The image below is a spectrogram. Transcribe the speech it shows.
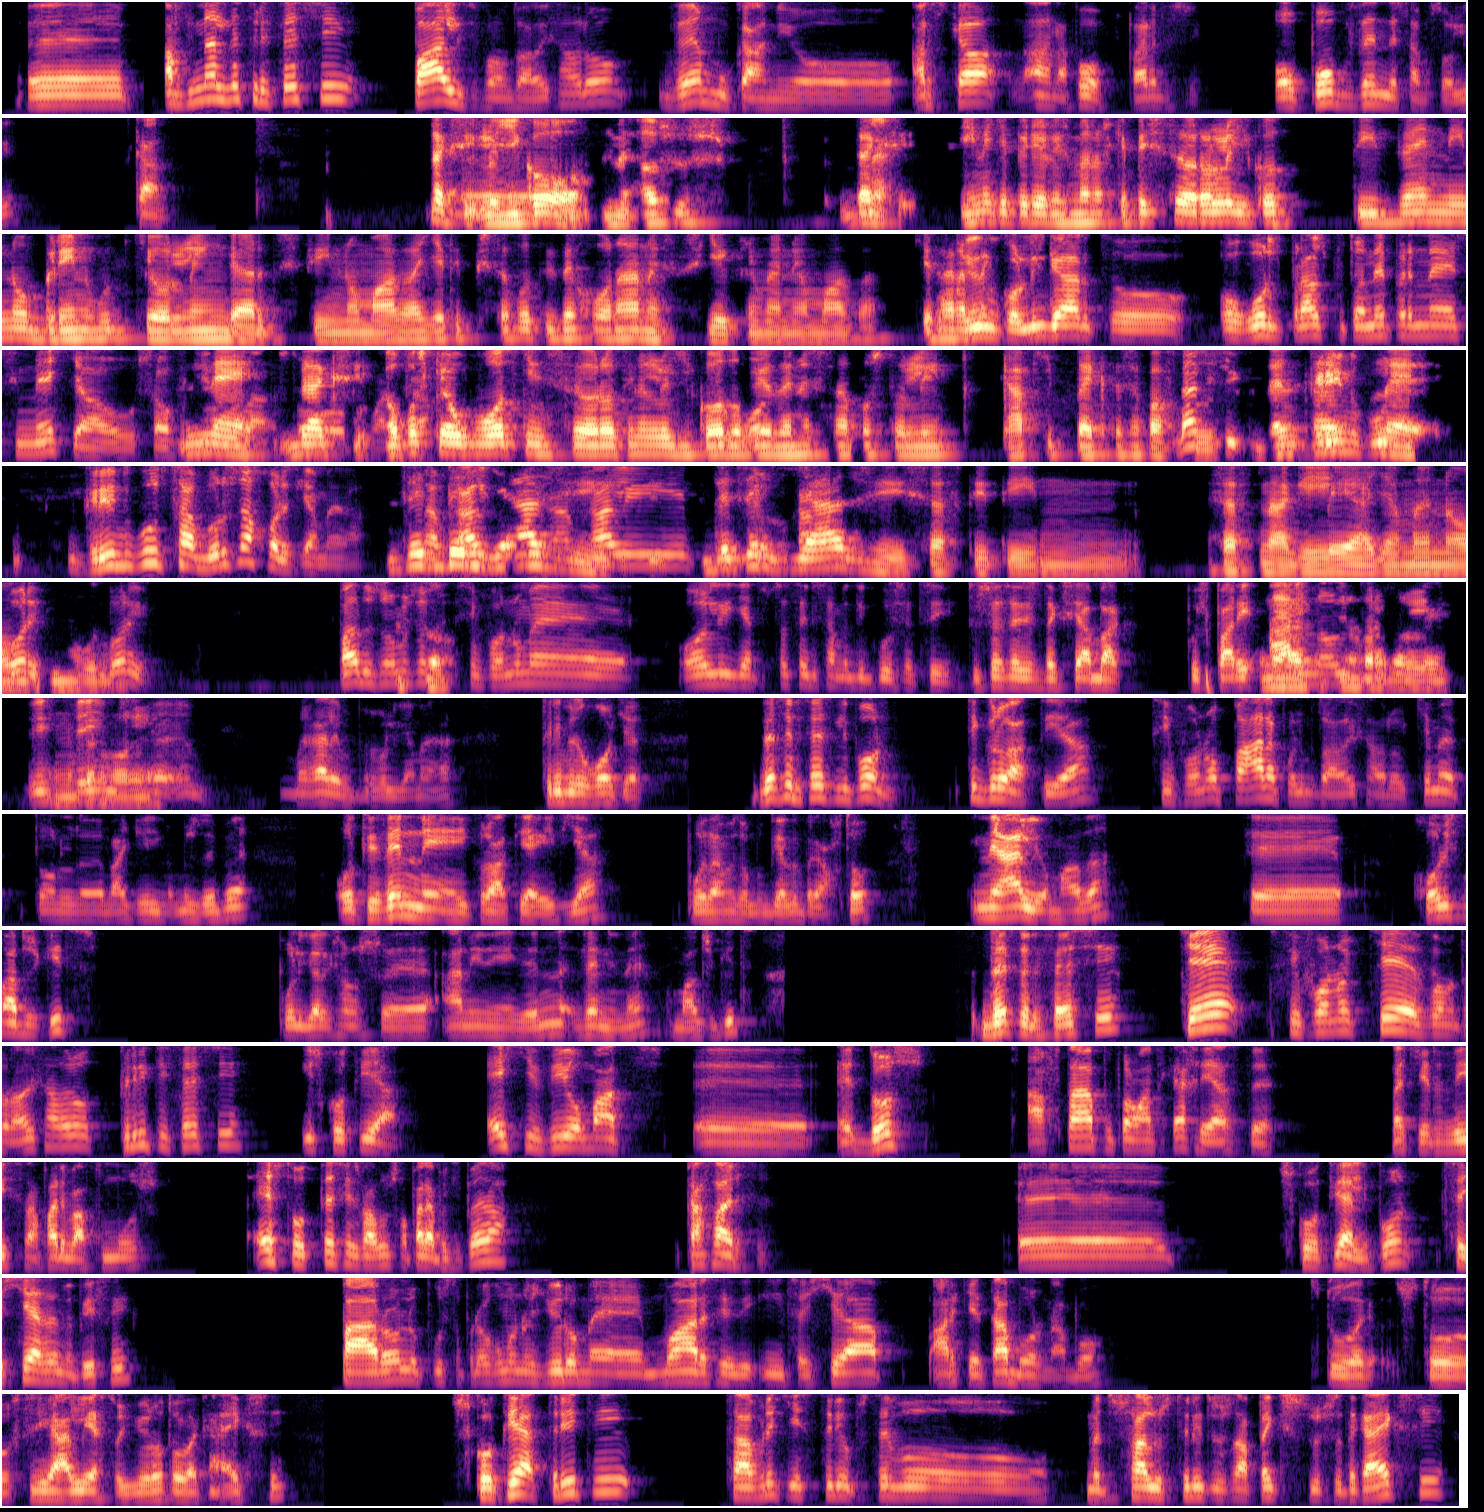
Ε, απ' την άλλη, δεύτερη θέση, πάλι συμφωνώ με τον Αλέξανδρο. Δεν μου κάνει ο. Αρχικά, α, να πω, παρένθεση. Ο Πόπ δεν είναι στην αποστολή. Καν. Εντάξει, Ε, λογικό. Με τόσους... Εντάξει, είναι και περιορισμένος και επίσης θεωρώ λογικό ότι δεν είναι ο Greenwood και ο Lingard στην ομάδα γιατί πιστεύω ότι δεν χωράνε στη συγκεκριμένη ομάδα. Και Ο θα είναι Green Κολίνγκαρτ, ο, ο World Prowse που τον έπαιρνε συνέχεια ο Southgate. Ναι, στο- στο εντάξει. προγραμματικά. Όπω και ο Watkins θεωρώ ότι είναι λογικό Και το ο οποίο δεν Watkins. είναι στην αποστολή. Κάποιοι παίκτες από αυτού. Εντάξει, δεν, θα- Greenwood ναι, Greenwood θα μπορούσε να χωρίσει για μένα. δεν να βγάλει- ταιριάζει. να βγάλει- δεν ξέρω, ταιριάζει σε αυτή την, σε αυτήν την Αγγλία για μένα ο Μπορεί, Greenwood. μπορεί. Πάντως νομίζω Αυτό. συμφωνούμε όλοι για τους τέσσερις αμυντικούς. Τους τέσσερις δεξιά back που έχει πάρει Ναι, όχι, είναι Arnold, υπερβολή. Rhys Είναι James. υπερβολή. ε, μεγάλη υπερβολή για μένα. Tripper Walker. Δεύτερη θέση λοιπόν, την Κροατία. Συμφωνώ πάρα πολύ με τον Αλέξανδρο και με τον ε, Βαγγέλη, νομίζω το είπε, ότι δεν είναι η Κροατία ίδια που είδαμε το Μουντιάλ το 18. Είναι άλλη ομάδα. Ε, Χωρίς Μάτζουκιτ. Πολύ καλή ε, αν είναι ή δεν είναι. Δεν είναι ο Μάτζουκιτ. Δεύτερη θέση. Και συμφωνώ και εδώ με τον Αλέξανδρο. Τρίτη θέση η Σκωτία. Έχει δύο μάτς ε, εντός. Αυτά που πραγματικά χρειάζεται να κερδίσει, να πάρει βαθμούς. Έστω τέσσερις βαθμούς θα πάρει από εκεί πέρα. Καθάρισε. Ε, Σκωτία λοιπόν. Τσεχία δεν με πείθει. Παρόλο που στο προηγούμενο γύρο με, μου άρεσε η Τσεχία αρκετά, μπορώ να πω. Στο, στο, στη Γαλλία στο γύρο το 16. Σκωτία τρίτη. Θα βρει και ειστήριο, πιστεύω, με τους άλλους τρίτους να παίξει στους 16.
